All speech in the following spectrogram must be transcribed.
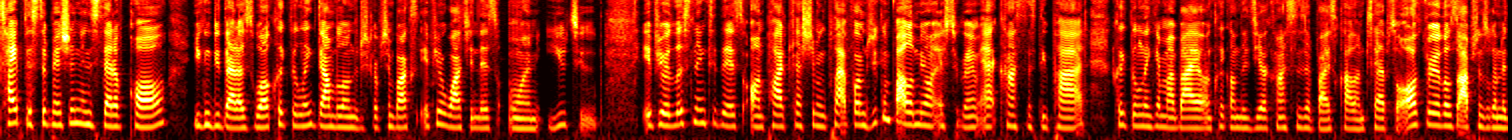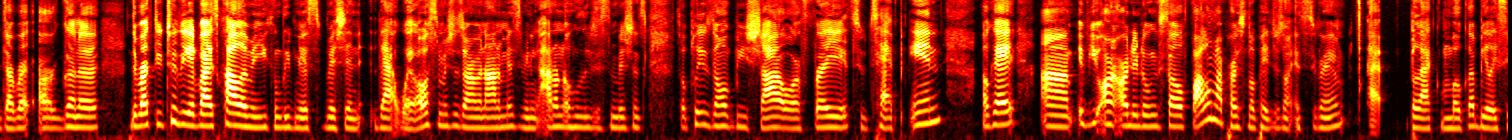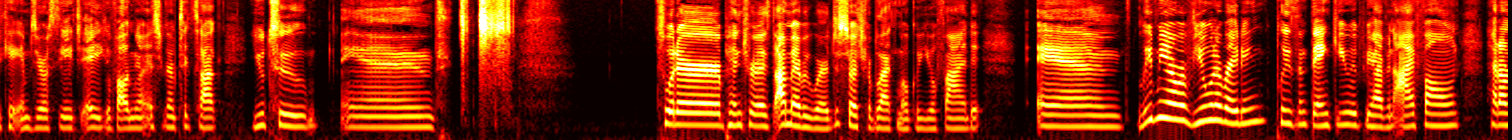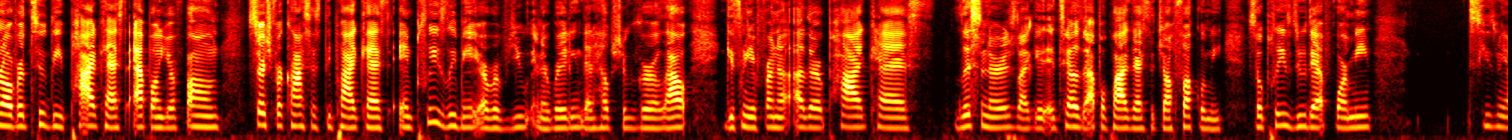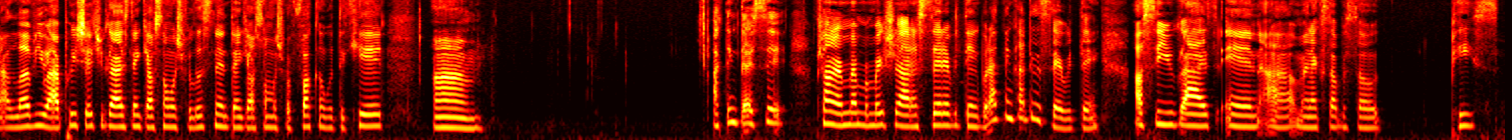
type the submission instead of call, you can do that as well. Click the link down below in the description box if you're watching this on YouTube. If you're listening to this on podcast streaming platforms, you can follow me on Instagram at ConstancePod. Click the link in my bio and click on the Dear Constance Advice column tab. So all three of those options are gonna direct are gonna direct you to the advice column and you can leave me a submission that way. All submissions are anonymous, meaning I don't know who leaves the submissions. So please don't be shy or afraid to tap in. Okay. Um, if you aren't already doing so, follow my personal pages on Instagram at Black Mocha, B L A C K M 0 C H A. You can follow me on Instagram, TikTok, YouTube, and Twitter, Pinterest. I'm everywhere. Just search for Black Mocha, you'll find it. And leave me a review and a rating, please and thank you. If you have an iPhone, head on over to the podcast app on your phone, search for Constance the Podcast, and please leave me a review and a rating that helps your girl out, gets me in front of other podcasts listeners. Like it, it tells Apple Podcasts that y'all fuck with me. So please do that for me. Excuse me. I love you. I appreciate you guys. Thank y'all so much for listening. Thank y'all so much for fucking with the kid. Um, I think that's it. I'm trying to remember, make sure I done said everything, but I think I did say everything. I'll see you guys in uh, my next episode. Peace.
